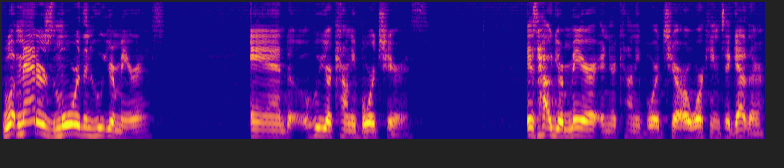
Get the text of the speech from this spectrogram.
what matters more than who your mayor is and who your county board chair is is how your mayor and your county board chair are working together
